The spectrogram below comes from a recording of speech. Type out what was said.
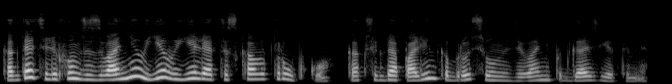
Когда телефон зазвонил, Ева еле отыскала трубку. Как всегда, Полинка бросила на диване под газетами.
